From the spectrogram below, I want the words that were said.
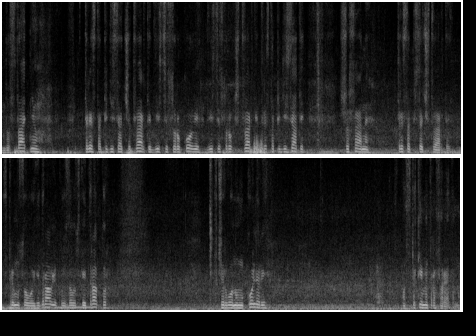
достатньо. 354, 240, 244, 350 шофени 354 з примусовою гідравлікою, заводський трактор в червоному кольорі. От з такими трафаретами.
